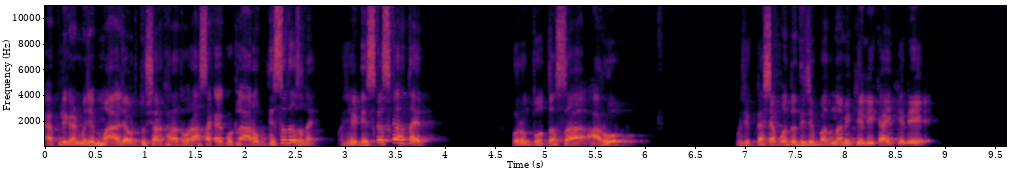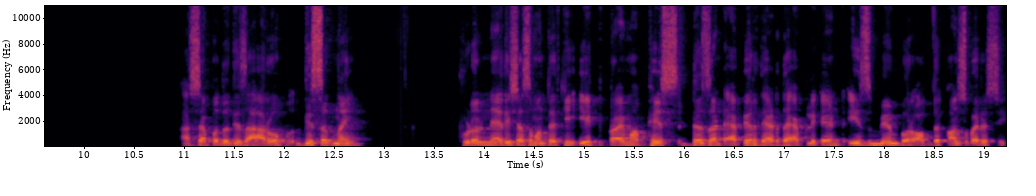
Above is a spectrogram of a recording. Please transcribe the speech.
ऍप्लिकंट म्हणजे माझ्यावर. तुषार खरातवर असा काय कुठला आरोप दिसतच नाही. म्हणजे हे डिस्कस करतायत. परंतु तसा आरोप म्हणजे कशा पद्धतीची बदनामी केली काय केली अशा पद्धतीचा आरोप दिसत नाही. पुढे न्यायाधीश असं म्हणतात की it prima facie doesn't appear that the applicant is member of the conspiracy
